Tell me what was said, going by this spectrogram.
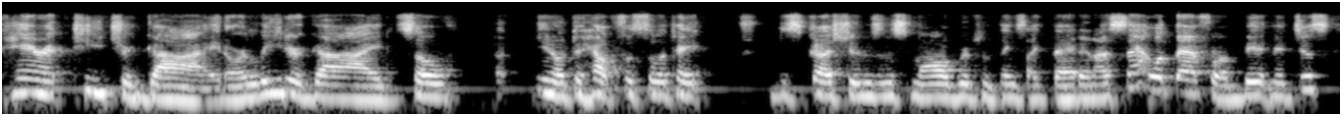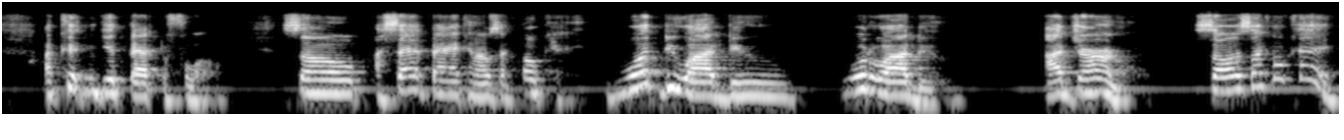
parent teacher guide or leader guide, so uh, you know to help facilitate discussions and small groups and things like that. And I sat with that for a bit and it just, I couldn't get that to flow. So I sat back and I was like, okay, what do I do? What do I do? I journal. So I was like, okay,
